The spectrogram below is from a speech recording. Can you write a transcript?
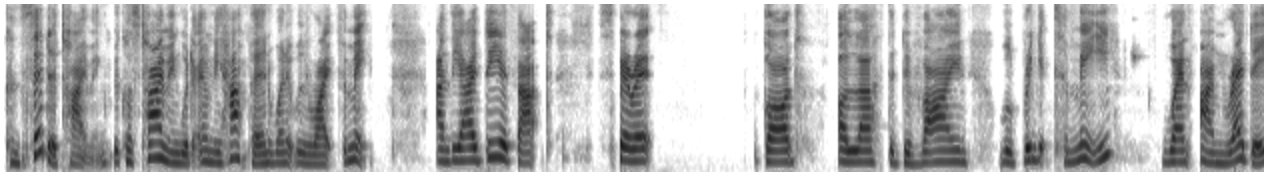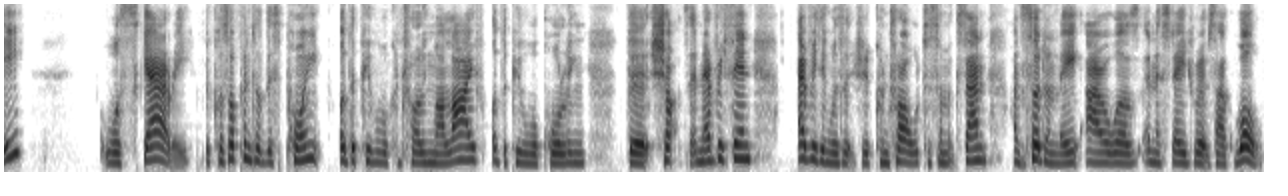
consider timing because timing would only happen when it was right for me. And the idea that spirit, God, Allah, the divine will bring it to me when I'm ready was scary because up until this point, other people were controlling my life, other people were calling the shots and everything. everything was literally controlled to some extent. And suddenly I was in a stage where it's like, whoa.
